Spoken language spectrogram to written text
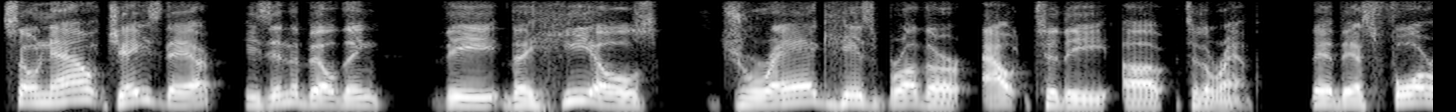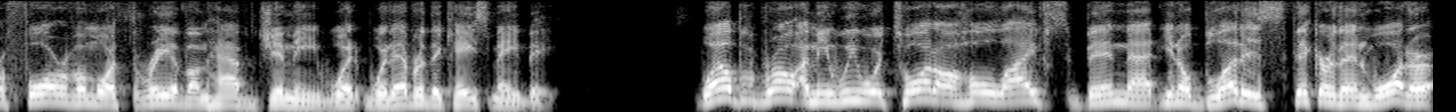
So now Jey's there. He's in the building. The the heels drag his brother out to the uh to the ramp. There, there's four four of them or three of them have Jimmy, what whatever the case may be Well, bro, I mean, we were taught our whole lives been that you know blood is thicker than water.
